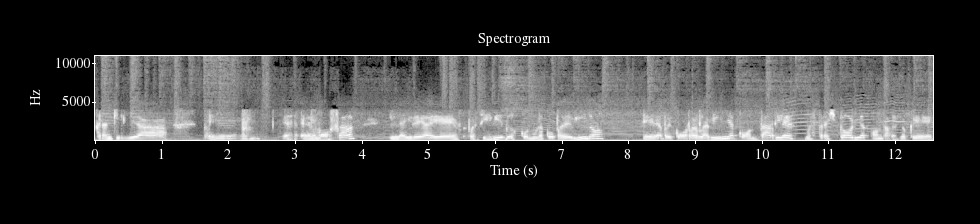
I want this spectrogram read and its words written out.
tranquilidad hermosa la idea es recibirlos con una copa de vino, eh, recorrer la viña, contarles nuestra historia, contarles lo que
